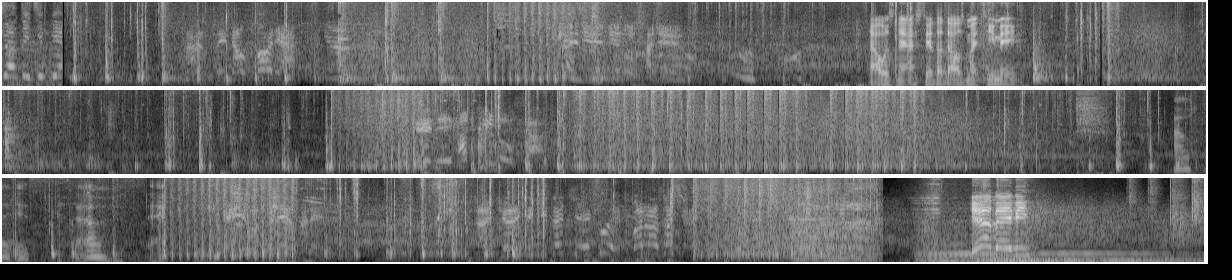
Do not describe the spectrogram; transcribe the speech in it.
Чё ты теперь? Красный дал коня! Линия минус один! That was nasty. I thought that was my teammate. Линий откинулся! Alpha is so Yeah, baby.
